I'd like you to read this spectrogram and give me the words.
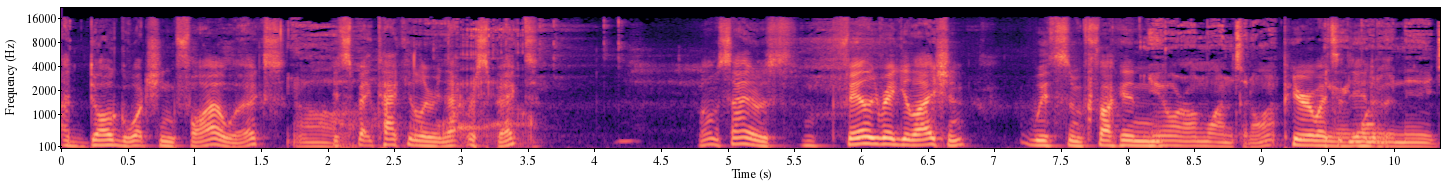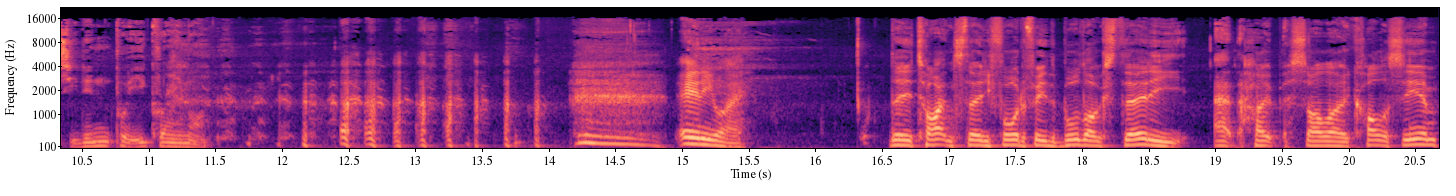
a dog watching fireworks, Oh, it's spectacular in that respect. What I'm saying it was fairly regulation with some fucking. You're on one tonight. Pirouettes You're at in the one end of of your moods. You didn't put your cream on. Anyway, the Titans 34 defeat the Bulldogs 30 at Hope Solo Coliseum.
